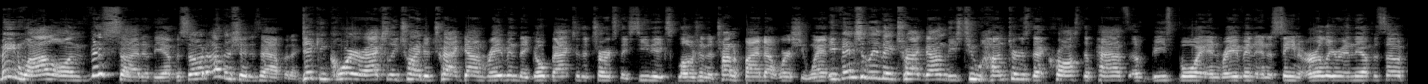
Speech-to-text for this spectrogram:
Meanwhile, on this side of the episode, other shit is happening. Dick and Kory are actually trying to track down Raven. They go back to the church. They see the explosion. They're trying to find out where she went. Eventually, they track down these two hunters that crossed the paths of Beast Boy and Raven in a scene earlier in the episode.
